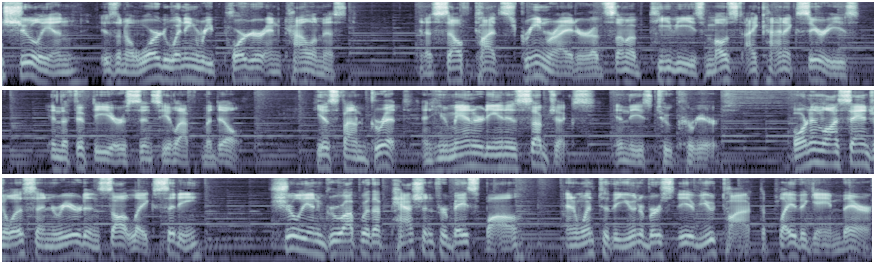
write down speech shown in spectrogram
Schulian is an award winning reporter and columnist, and a self taught screenwriter of some of TV's most iconic series in the 50 years since he left Medill. He has found grit and humanity in his subjects in these two careers. Born in Los Angeles and reared in Salt Lake City, Schulian grew up with a passion for baseball and went to the University of Utah to play the game there.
